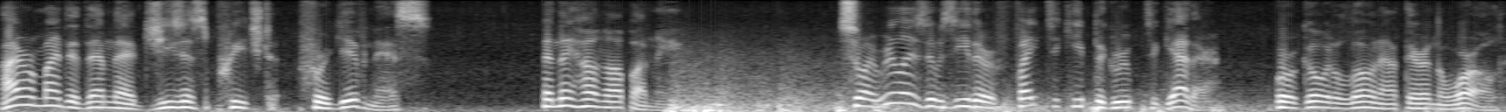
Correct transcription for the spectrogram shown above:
I reminded them that Jesus preached forgiveness, and they hung up on me. So I realized it was either fight to keep the group together, or go it alone out there in the world.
